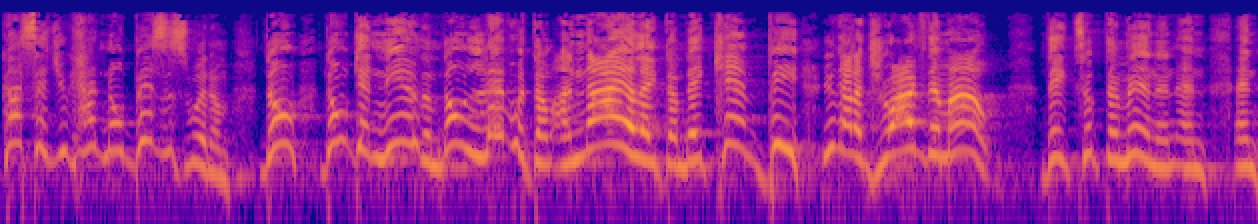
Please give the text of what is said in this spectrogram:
God said you had no business with them. Don't, don't get near them. Don't live with them. Annihilate them. They can't be. You got to drive them out. They took them in, and, and, and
